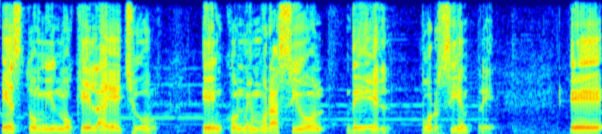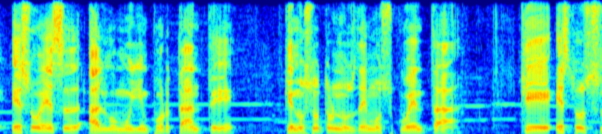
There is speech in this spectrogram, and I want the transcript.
esto mismo que Él ha hecho en conmemoración de Él por siempre. Eh, eso es eh, algo muy importante que nosotros nos demos cuenta que estos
